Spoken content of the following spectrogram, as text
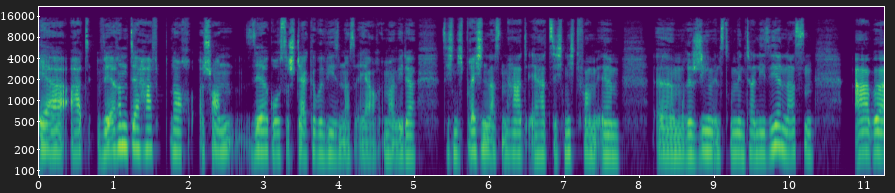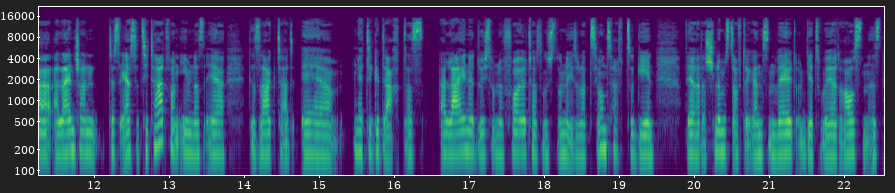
Er hat während der Haft noch schon sehr große Stärke bewiesen, dass er ja auch immer wieder sich nicht brechen lassen hat. Er hat sich nicht vom ähm, ähm, Regime instrumentalisieren lassen. Aber allein schon das erste Zitat von ihm, dass er gesagt hat, er hätte gedacht, dass alleine durch so eine Folter, durch so eine Isolationshaft zu gehen, wäre das Schlimmste auf der ganzen Welt. Und jetzt, wo er draußen ist,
